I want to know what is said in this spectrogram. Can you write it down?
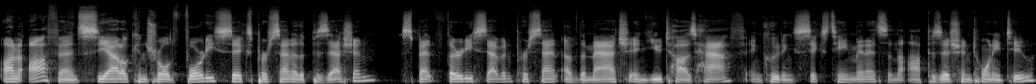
On offense, Seattle controlled 46% of the possession, spent 37% of the match in Utah's half, including 16 minutes in the opposition 22,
